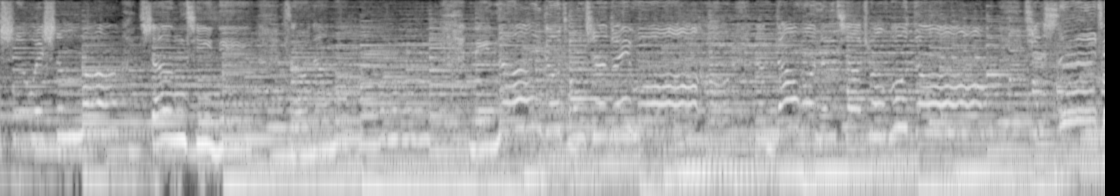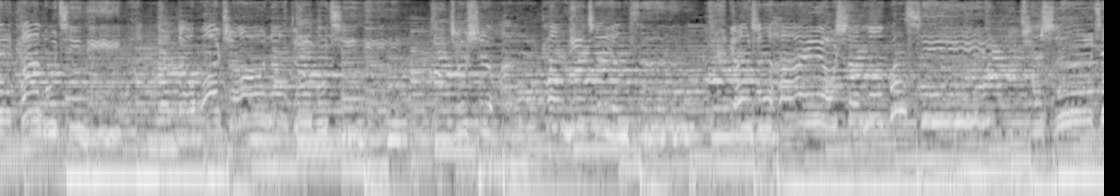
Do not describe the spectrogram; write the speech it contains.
是为什么想起你走那么后，你能够痛着对我好，难道我能假装不懂？全世界看不起你，难道我就能对不起你？就是爱看你这样子，样子还有什么关系？全世界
